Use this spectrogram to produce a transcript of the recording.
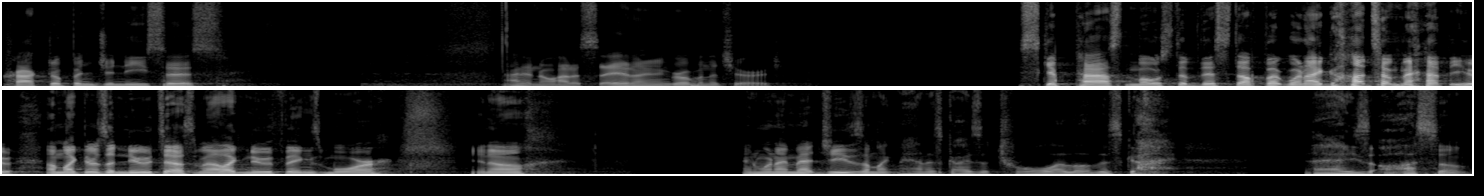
cracked open Genesis. I didn't know how to say it, I didn't grow up in the church. Skipped past most of this stuff, but when I got to Matthew, I'm like, there's a New Testament. I like new things more, you know? And when I met Jesus, I'm like, man, this guy's a troll. I love this guy. Yeah, he's awesome.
